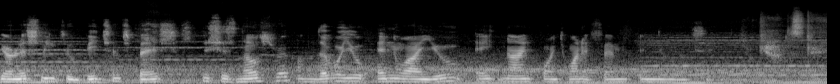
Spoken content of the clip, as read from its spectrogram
You're listening to Beats in Space. This is Nosedrip on WNYU 89.1 FM in New York City.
